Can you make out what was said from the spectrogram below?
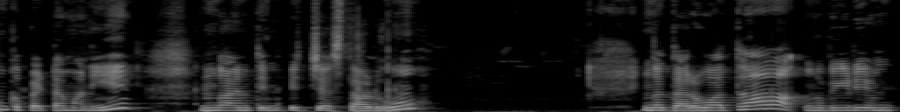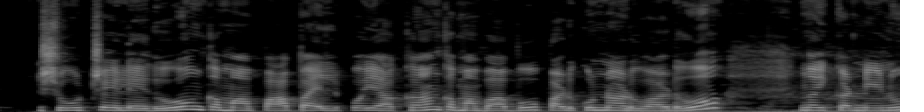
ఇంకా పెట్టమని ఇంకా ఆయన తినిపించేస్తాడు ఇంకా తర్వాత ఇంకా వీడియో షూట్ చేయలేదు. ఇంకా మా పాప వెళ్ళిపోయాక ఇంకా మా బాబు పడుకున్నాడు వాడు. ఇంకా ఇక్కడ నేను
